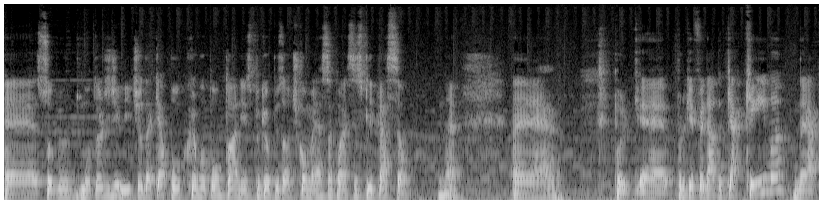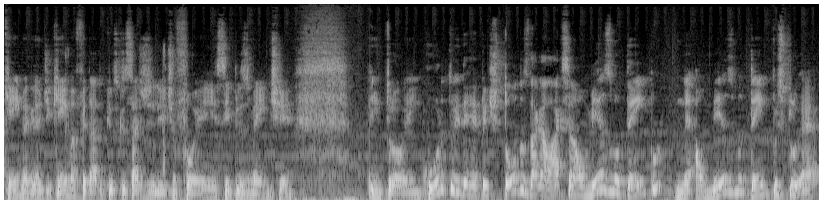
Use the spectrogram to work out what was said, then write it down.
É, sobre o motor de lítio daqui a pouco que eu vou pontuar nisso, porque o episódio começa com essa explicação, né? É, porque, é, porque foi dado que a queima, né, a queima, a grande queima, foi dado que os cristais de lítio foi simplesmente entrou em curto e de repente todos da galáxia ao mesmo tempo, né, ao mesmo tempo expl é,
